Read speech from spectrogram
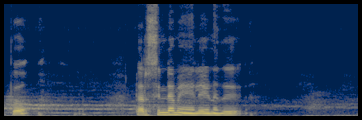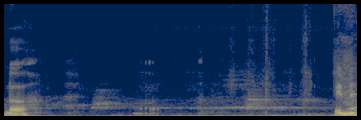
ഇപ്പോൾ ടെറസിന്റെ മേലെയാണിത്. ഉണ്ടോ? പിന്നെ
